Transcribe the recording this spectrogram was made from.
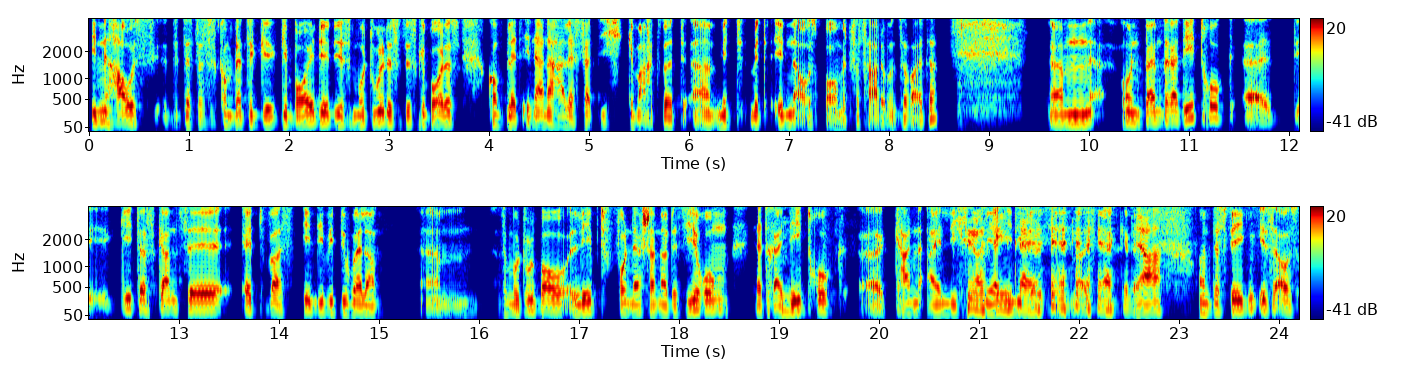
in-house, dass, dass das komplette Gebäude, dieses Modul des, des Gebäudes komplett in einer Halle fertig gemacht wird äh, mit, mit Innenausbau, mit Fassade und so weiter. Ähm, und beim 3D-Druck äh, geht das Ganze etwas individueller. Ähm, also Modulbau lebt von der Standardisierung. Der 3D-Druck äh, kann eigentlich ja, mehr Individualisierung leisten. ja, genau. ja, und deswegen ist aus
